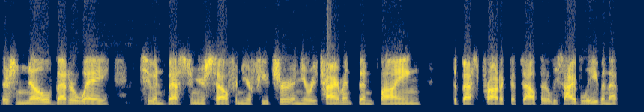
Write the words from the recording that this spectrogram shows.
There's no better way to invest in yourself and your future and your retirement than buying the best product that's out there. At least I believe, and that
